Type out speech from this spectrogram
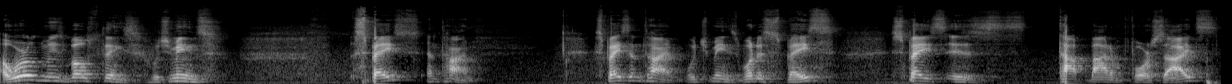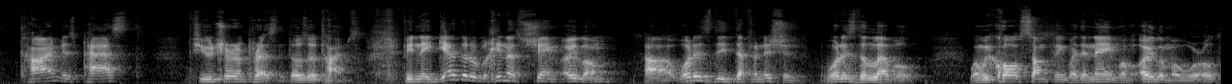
A world means both things, which means space and time. Space and time, which means what is space? Space is top, bottom, four sides. Time is past, future and present. Those are the times. Uh, what is the definition? What is the level when we call something by the name of Olam, a world?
